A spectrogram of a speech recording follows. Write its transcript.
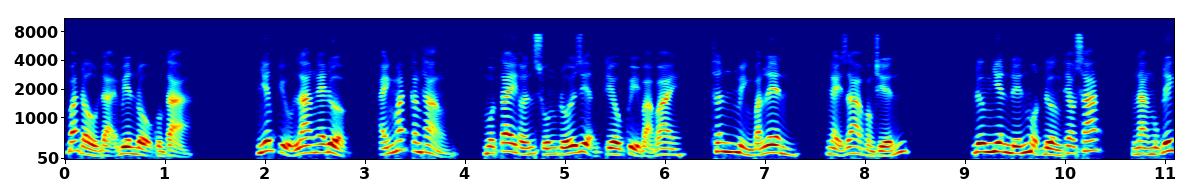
bắt đầu đại biên độ cùng tả. Nhiếp cửu la nghe được, ánh mắt căng thẳng, một tay ấn xuống đối diện kiêu quỷ bả vai, thân mình bắn lên, nhảy ra vòng chiến. Đương nhiên đến một đường theo sát, nàng mục đích,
